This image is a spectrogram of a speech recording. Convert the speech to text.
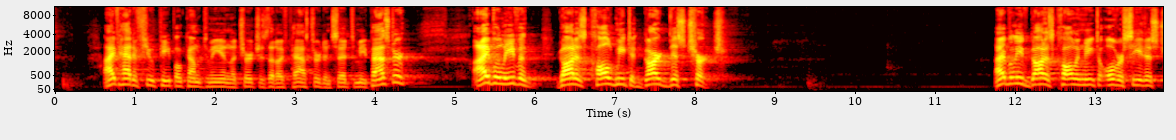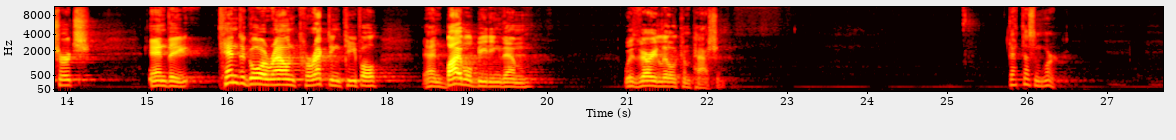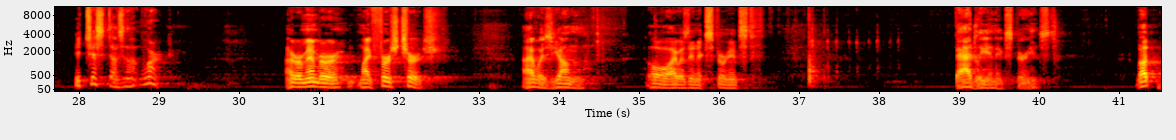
I've had a few people come to me in the churches that I've pastored and said to me, Pastor, I believe God has called me to guard this church. I believe God is calling me to oversee this church, and they tend to go around correcting people and Bible beating them with very little compassion. That doesn't work. It just does not work. I remember my first church. I was young. Oh, I was inexperienced. Badly inexperienced. But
